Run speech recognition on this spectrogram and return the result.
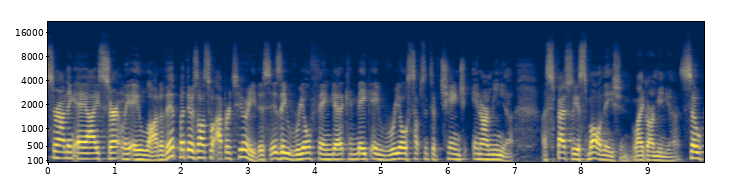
surrounding AI, certainly a lot of it, but there's also opportunity. This is a real thing that can make a real substantive change in Armenia, especially a small nation like Armenia. So,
